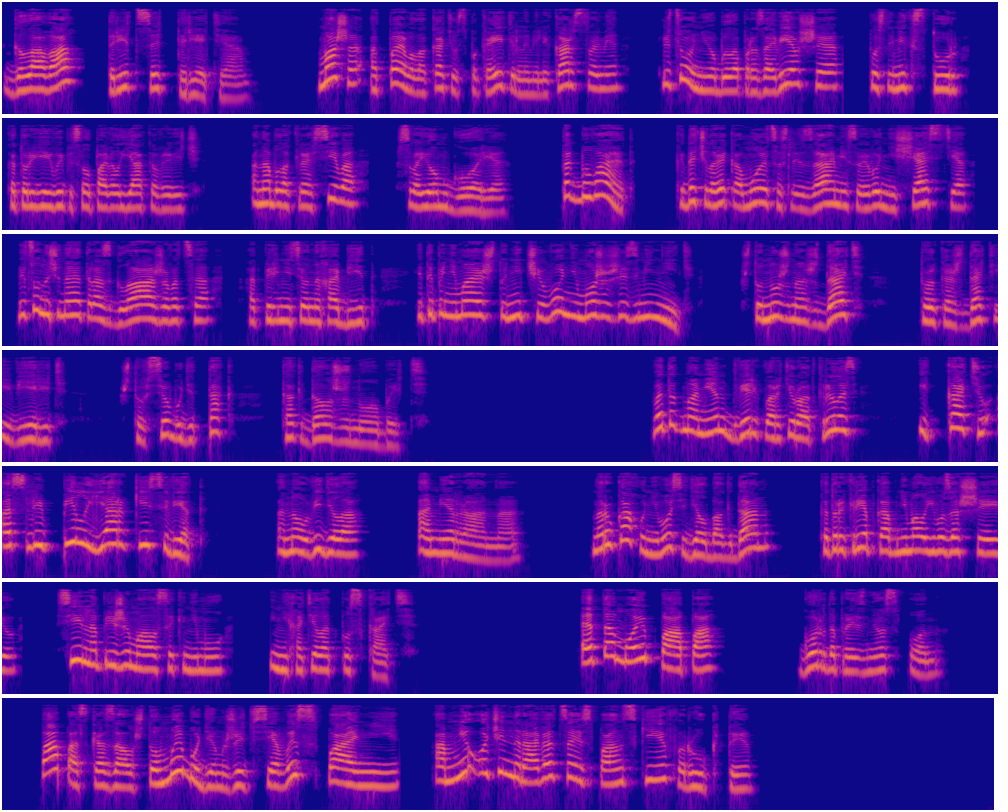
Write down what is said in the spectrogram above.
Глава тридцать третья. Маша отпаивала Катю успокоительными лекарствами. Лицо у нее было порозовевшее после микстур, которые ей выписал Павел Яковлевич. Она была красива в своем горе. Так бывает, когда человек омоется слезами своего несчастья, лицо начинает разглаживаться от перенесенных обид, и ты понимаешь, что ничего не можешь изменить, что нужно ждать только ждать и верить, что все будет так, как должно быть. В этот момент дверь в квартиру открылась, и Катю ослепил яркий свет. Она увидела Амирана. На руках у него сидел Богдан, который крепко обнимал его за шею, сильно прижимался к нему и не хотел отпускать. Это мой папа, гордо произнес он. Папа сказал, что мы будем жить все в Испании, а мне очень нравятся испанские фрукты.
